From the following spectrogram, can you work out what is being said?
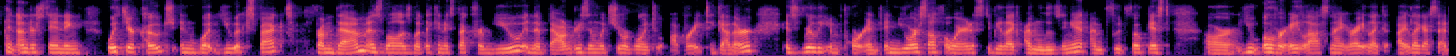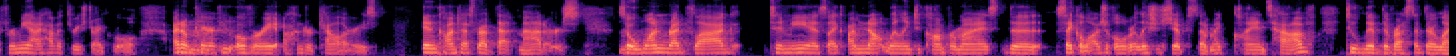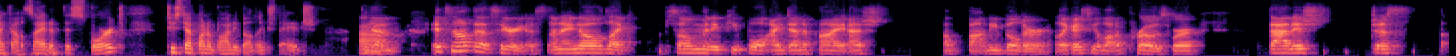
and understanding with your coach and what you expect from them as well as what they can expect from you and the boundaries in which you are going to operate together is really important. And your self-awareness to be like i'm losing it. I'm food focused or you overate last night right? Like I, like i said for me i have a three strike rule. I don't mm-hmm. care if you overate 100 calories. In contest prep that matters. So mm-hmm. one red flag to me is like I'm not willing to compromise the psychological relationships that my clients have to live the rest of their life outside of this sport to step on a bodybuilding stage. Um, yeah, it's not that serious. And I know like so many people identify as a bodybuilder. Like I see a lot of pros where that is just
